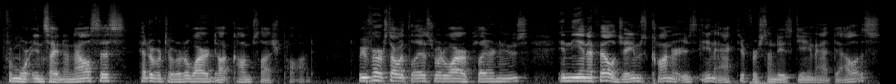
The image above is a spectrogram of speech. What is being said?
For more insight and analysis, head over to rotowire.com slash pod. We first start with the latest RotoWire player news. In the NFL, James Conner is inactive for Sunday's game at Dallas.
